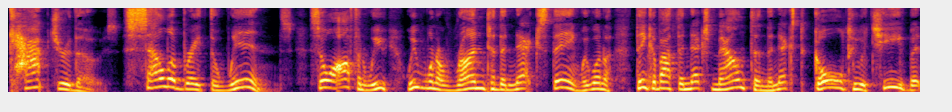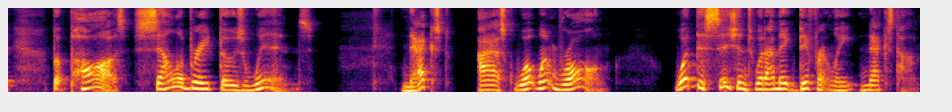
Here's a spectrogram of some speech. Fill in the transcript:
Capture those. Celebrate the wins. So often we, we want to run to the next thing. We want to think about the next mountain, the next goal to achieve, but, but pause. Celebrate those wins. Next, I ask what went wrong? What decisions would I make differently next time?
